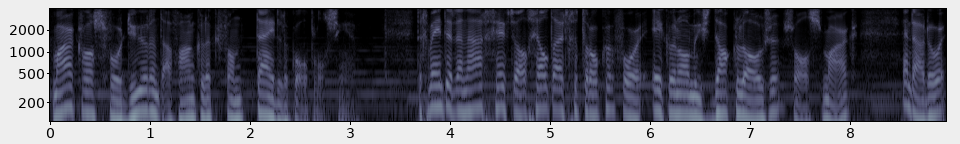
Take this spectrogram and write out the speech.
Mark was voortdurend afhankelijk van tijdelijke oplossingen. De gemeente Den Haag heeft wel geld uitgetrokken voor economisch daklozen, zoals Mark. En daardoor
